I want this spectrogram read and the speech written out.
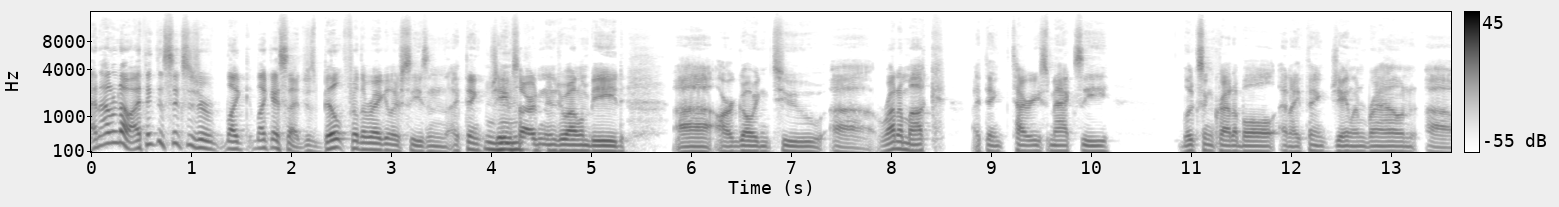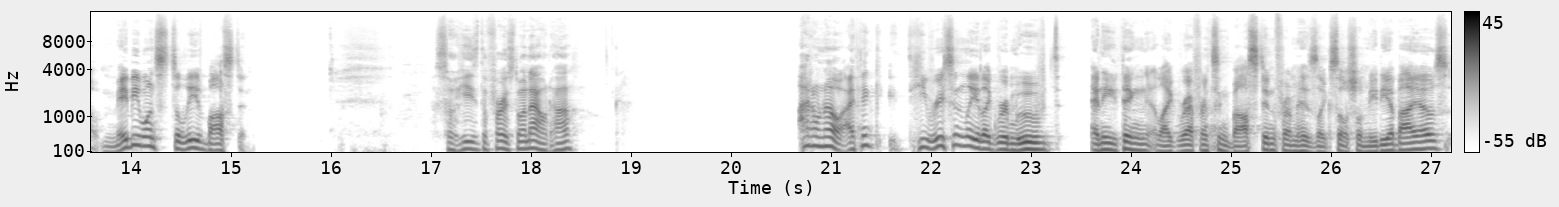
and I don't know. I think the Sixers are like like I said, just built for the regular season. I think James Harden and Joel Embiid uh, are going to uh, run amok. I think Tyrese Maxey looks incredible, and I think Jaylen Brown uh, maybe wants to leave Boston. So he's the first one out, huh? I don't know. I think he recently like removed anything like referencing Boston from his like social media bios.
